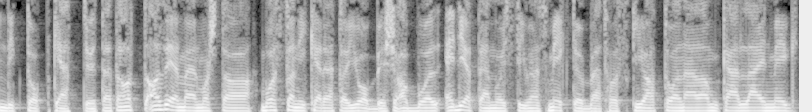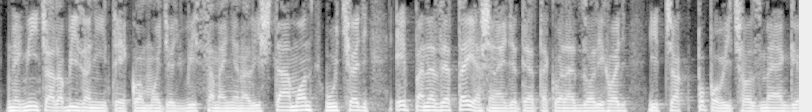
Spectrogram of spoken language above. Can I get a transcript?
mindig top 2. Tehát azért, mert most a bostoni keret a jobb, és abból egyértelmű, hogy Stevens még többet hoz ki, attól nálam Carlyle még, még nincs arra bizonyítékom, hogy, hogy visszamenjen a listámon, úgyhogy éppen ezért teljesen egyetértek veled, Zoli, hogy itt csak Popovicshoz meg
